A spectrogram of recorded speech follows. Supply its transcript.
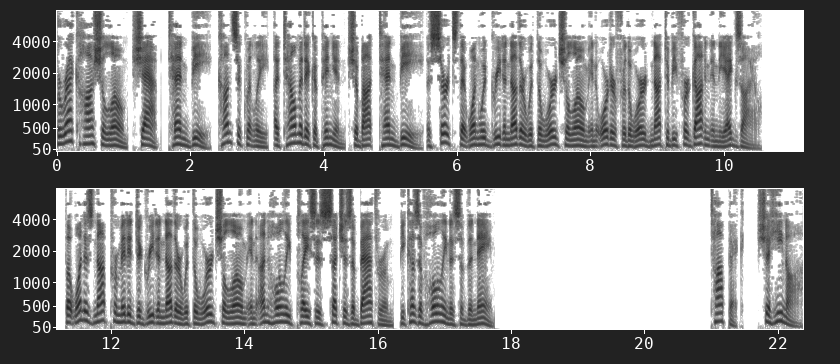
Perek ha-Shalom, Shab, 10b. Consequently, a Talmudic opinion Shabbat, 10b asserts that one would greet another with the word shalom in order for the word not to be forgotten in the exile. But one is not permitted to greet another with the word shalom in unholy places such as a bathroom, because of holiness of the name. Shekhinah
